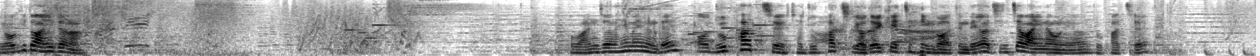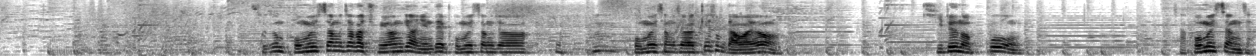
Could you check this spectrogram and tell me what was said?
여기도 아니잖아 완전 헤매는데? 어 누파츠. 자 누파츠 8개째인 것 같은데요. 진짜 많이 나오네요 누파츠. 지금 보물상자가 중요한 게 아닌데 보물상자 보물상자가 계속 나와요. 길은 없고. 자 보물상자.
